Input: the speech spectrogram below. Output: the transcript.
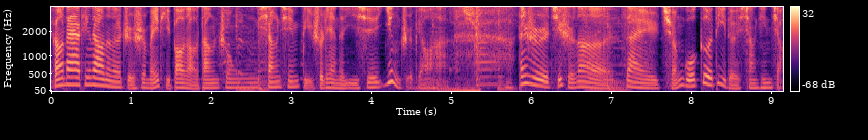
刚刚大家听到的呢，只是媒体报道当中相亲鄙视链的一些硬指标哈。但是其实呢，在全国各地的相亲角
